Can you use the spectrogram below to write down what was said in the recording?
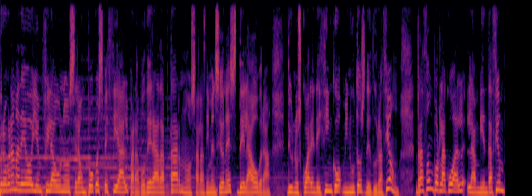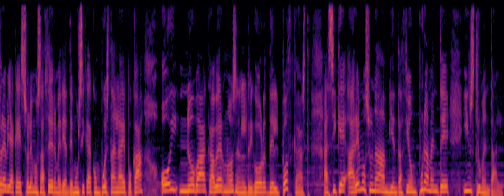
Programa de hoy en fila 1 será un poco especial para poder adaptarnos a las dimensiones de la obra, de unos 45 minutos de duración, razón por la cual la ambientación previa que solemos hacer mediante música compuesta en la época hoy no va a cabernos en el rigor del podcast, así que haremos una ambientación puramente instrumental.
